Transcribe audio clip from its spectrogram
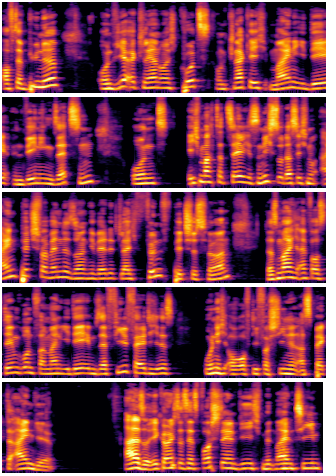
auf der Bühne und wir erklären euch kurz und knackig meine Idee in wenigen Sätzen. Und ich mache tatsächlich es nicht so, dass ich nur einen Pitch verwende, sondern ihr werdet gleich fünf Pitches hören. Das mache ich einfach aus dem Grund, weil meine Idee eben sehr vielfältig ist und ich auch auf die verschiedenen Aspekte eingehe. Also, ihr könnt euch das jetzt vorstellen, wie ich mit meinem Team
